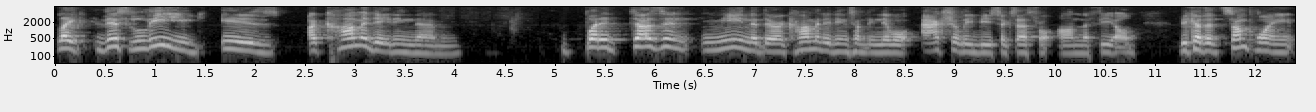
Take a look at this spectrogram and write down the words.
Like this league is accommodating them, but it doesn't mean that they're accommodating something that will actually be successful on the field. Because at some point,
